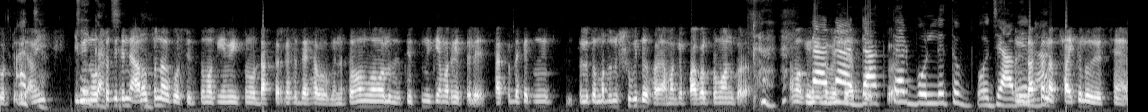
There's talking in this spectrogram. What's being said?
করতে পারি? আমি আচ্ছা, ইভেন ওর সাথে নিয়ে আলোচনা করছি তোমাকে আমি কোনো ডাক্তার কাছে দেখাবো কিনা তখন ও বলল যে তুমি কি আমাকে পেলে? ডাক্তার দেখে তুমি পেলে তোমার জন্য সুবিধা হয় আমাকে পাগল প্রমাণ করা। আমাকে না না হয়। ডাক্তার বললে তো যাবে না। ডাক্তার না সাইকোলজিস্ট হ্যাঁ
